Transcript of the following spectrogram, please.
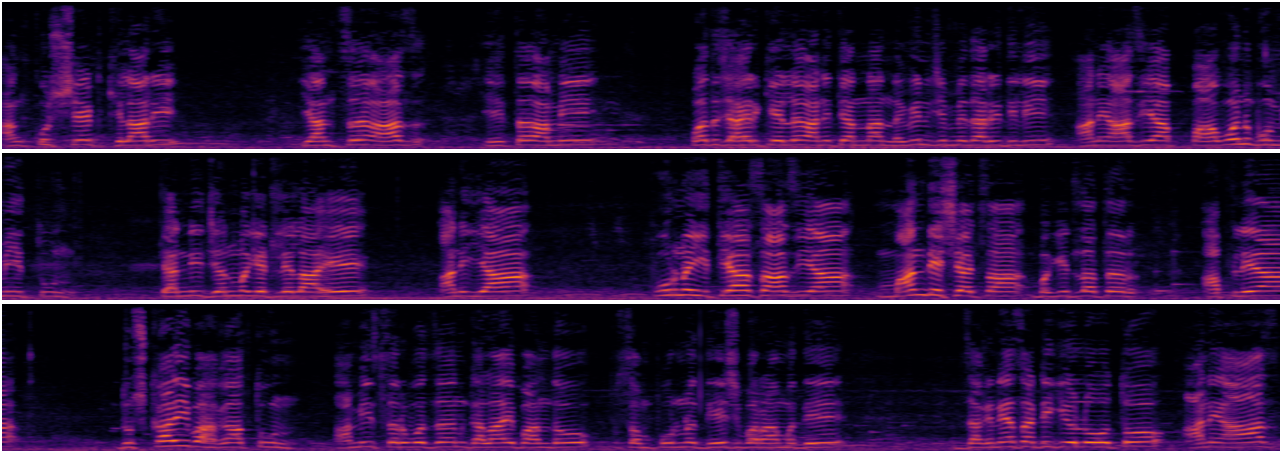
अंकुश शेठ खिलारी यांचं आज इथं आम्ही पद जाहीर केलं आणि त्यांना नवीन जिम्मेदारी दिली. आणि आज या पावनभूमीतून त्यांनी जन्म घेतलेला आहे. आणि या पूर्ण इतिहास आज या मानदेशाचा बघितला तर आपल्या दुष्काळी भागातून आम्ही सर्वजण गलाय बांधव संपूर्ण देशभरामध्ये जगण्यासाठी गेलो होतो. आणि आज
